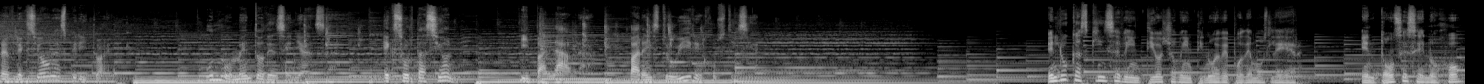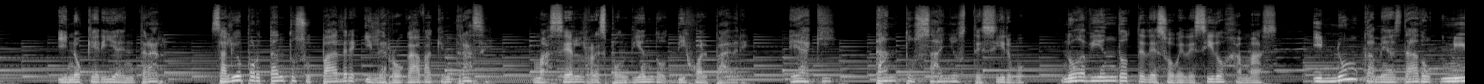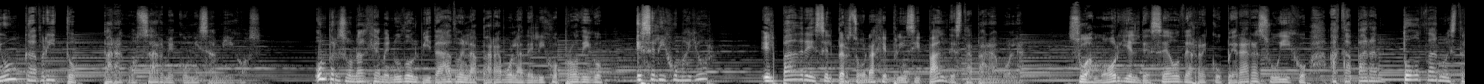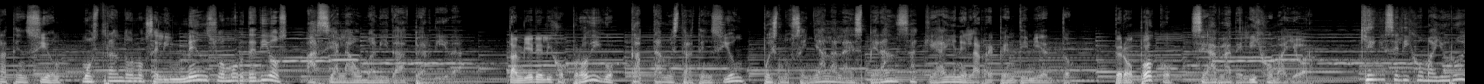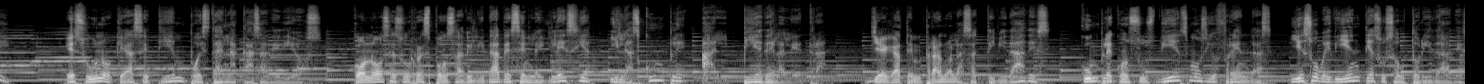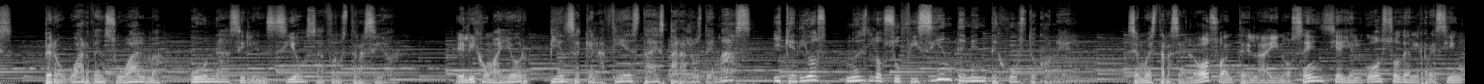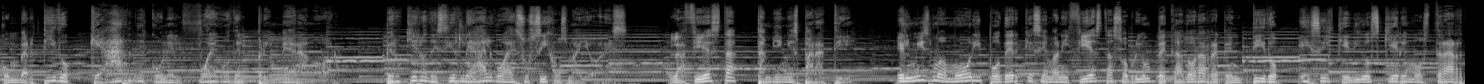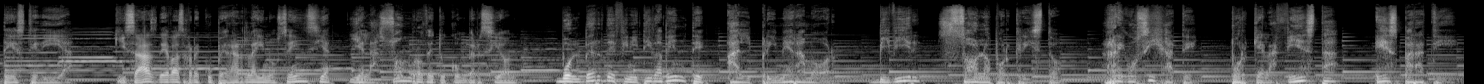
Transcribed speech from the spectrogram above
Reflexión espiritual. Un momento de enseñanza, exhortación y palabra para instruir en justicia. En Lucas 15, 28, 29 podemos leer, Entonces se enojó y no quería entrar. Salió por tanto su padre y le rogaba que entrase. Mas él respondiendo dijo al padre, He aquí, tantos años te sirvo, no habiéndote desobedecido jamás y nunca me has dado ni un cabrito para gozarme con mis amigos. Un personaje a menudo olvidado en la parábola del hijo pródigo es el hijo mayor. El padre es el personaje principal de esta parábola. Su amor y el deseo de recuperar a su hijo acaparan toda nuestra atención, mostrándonos el inmenso amor de Dios hacia la humanidad perdida. También el hijo pródigo capta nuestra atención, pues nos señala la esperanza que hay en el arrepentimiento. Pero poco se habla del hijo mayor. ¿Quién es el hijo mayor hoy? Es uno que hace tiempo está en la casa de Dios. Conoce sus responsabilidades en la iglesia y las cumple al pie de la letra. Llega temprano a las actividades, cumple con sus diezmos y ofrendas y es obediente a sus autoridades, pero guarda en su alma una silenciosa frustración. El hijo mayor piensa que la fiesta es para los demás y que Dios no es lo suficientemente justo con él. Se muestra celoso ante la inocencia y el gozo del recién convertido que arde con el fuego del primer amor. Pero quiero decirle algo a esos hijos mayores. La fiesta también es para ti. El mismo amor y poder que se manifiesta sobre un pecador arrepentido es el que Dios quiere mostrarte este día. Quizás debas recuperar la inocencia y el asombro de tu conversión. Volver definitivamente al primer amor. Vivir solo por Cristo regocíjate, porque la fiesta es para ti.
